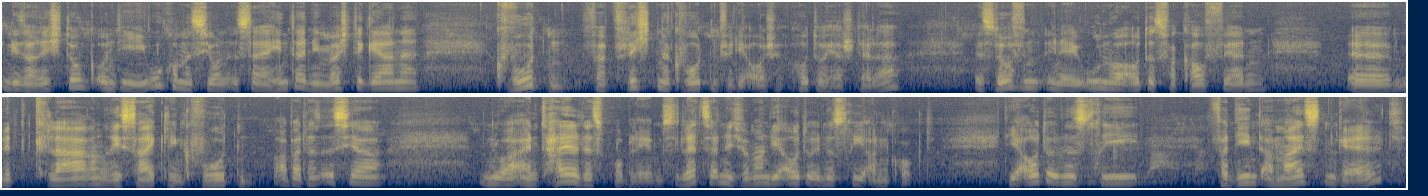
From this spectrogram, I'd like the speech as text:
in dieser Richtung und die EU-Kommission ist dahinter, die möchte gerne Quoten, verpflichtende Quoten für die Autohersteller. Es dürfen in der EU nur Autos verkauft werden äh, mit klaren Recyclingquoten. Aber das ist ja nur ein Teil des Problems. Letztendlich, wenn man die Autoindustrie anguckt, die Autoindustrie verdient am meisten Geld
